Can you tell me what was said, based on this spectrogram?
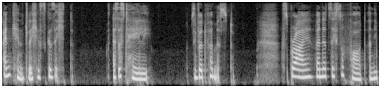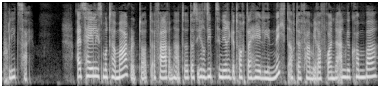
Ein kindliches Gesicht. Es ist Haley. Sie wird vermisst. Spry wendet sich sofort an die Polizei. Als Haleys Mutter Margaret dort erfahren hatte, dass ihre 17-jährige Tochter Haley nicht auf der Farm ihrer Freunde angekommen war,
